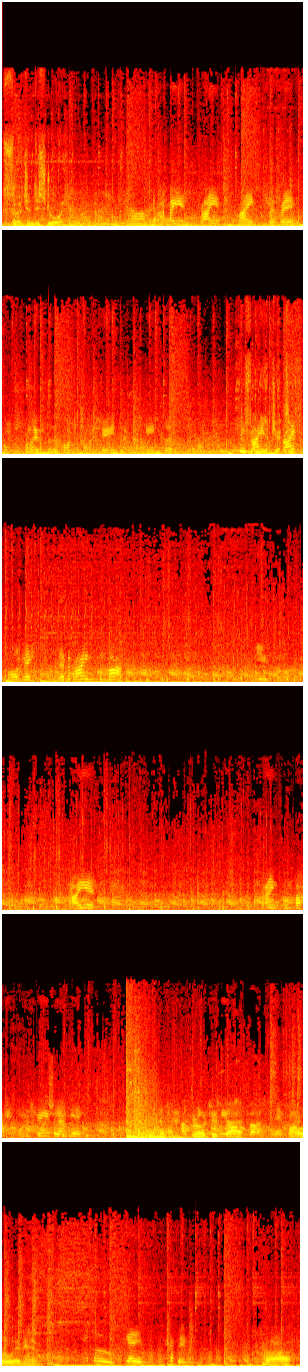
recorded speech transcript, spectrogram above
Search and destroy. Ryan, Ryan, Ryan, come over here. Come, come over to the front. I want to show you something really good. Defend the objective. Ryan, follow me. No, Ryan, come back. You come on. Ryan. Ryan, come back. I want to show you something. Bro, just we all that. got him. Following him. Oh, get him. Trap him. Ah,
